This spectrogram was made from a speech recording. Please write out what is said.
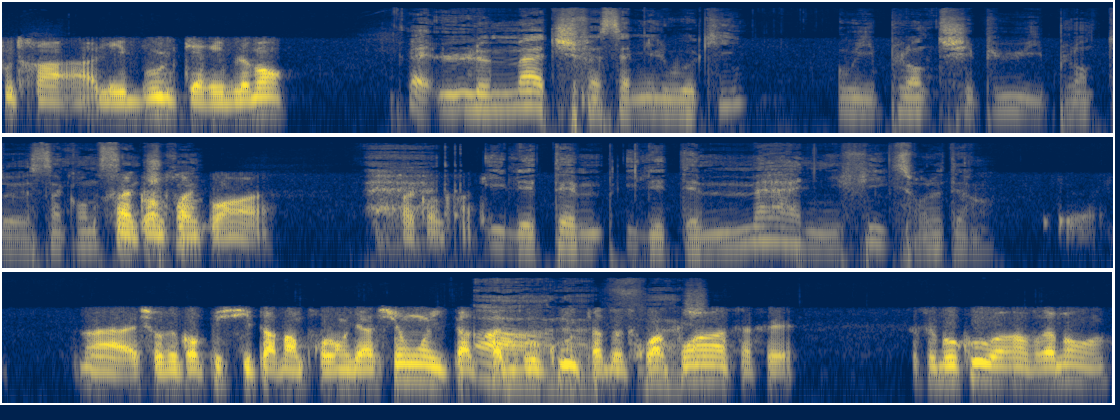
foutre un- les boules terriblement. Eh, Le match face à Milwaukee, où il plante, je sais plus, il plante euh, 55, je crois. 55 points. ouais. 55. Il était, il était magnifique sur le terrain. Ouais, surtout qu'en plus ils perdent en prolongation, ils perdent Ah, pas de beaucoup, la ils perdent de 3 vache. points, ça fait ça fait beaucoup hein, vraiment. hein.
